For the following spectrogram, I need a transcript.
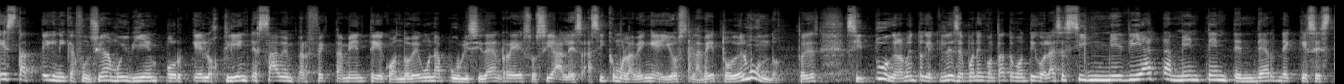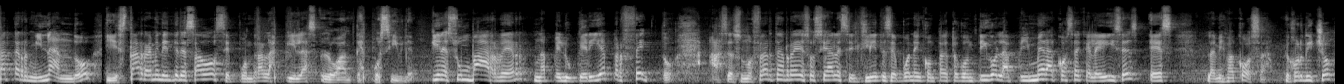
Esta técnica funciona muy bien porque los clientes saben perfectamente que cuando ven una publicidad en redes sociales, así como la ven ellos, la ve todo el mundo. Entonces, si tú en el momento que el cliente se pone en contacto contigo, le haces inmediatamente entender de que se está terminando y está realmente interesado, se pondrá las pilas lo antes posible. Tienes un barber, una peluquería, perfecto. Haces una oferta en redes sociales, el cliente se pone en contacto contigo, la primera cosa que le dices es la misma cosa. Mejor dicho,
